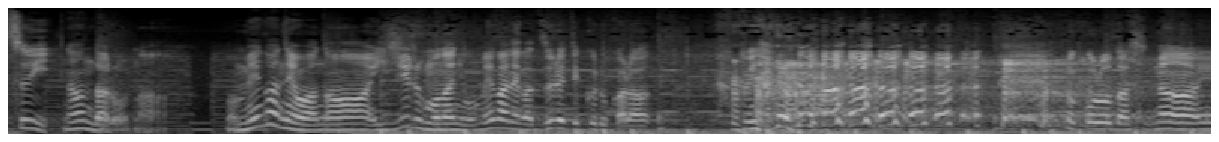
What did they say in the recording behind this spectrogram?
ついなんだろうな。眼鏡はないじるも何も眼鏡がずれてくるから みたいなところだしな。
